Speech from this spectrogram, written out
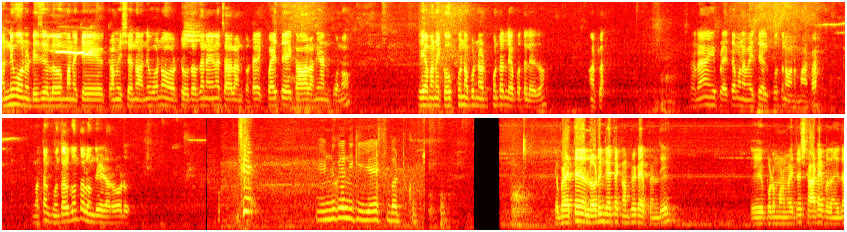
అన్ని పోను డీజిల్ మనకి కమిషన్ అన్ని పోను టూ థౌజండ్ అయినా చాలా అనుకుంటా. ఎక్కువ అయితే కావాలని అనుకోను. ఇక మనకి ఒప్పుకున్నప్పుడు నడుపుకుంటాం లేకపోతే లేదు. అట్లా. సరే ఇప్పుడైతే మనం అయితే వెళ్ళిపోతున్నాం అన్నమాట. మొత్తం గుంతలు గుంతలు ఉంది ఇక్కడ రోడ్డు. ఎందుకులే నీకు ఏసి పట్టుకు ఇప్పుడైతే లోడింగ్ అయితే కంప్లీట్ అయిపోయింది. ఇప్పుడు మనమైతే స్టార్ట్ అయిపోదాం. ఇదే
